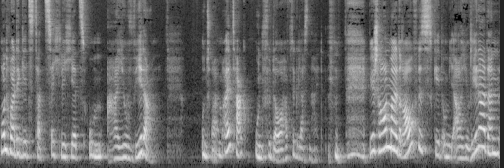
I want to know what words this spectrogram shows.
Und heute geht es tatsächlich jetzt um Ayurveda. Und zwar im Alltag und für dauerhafte Gelassenheit. Wir schauen mal drauf. Es geht um Ayurveda. Dann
